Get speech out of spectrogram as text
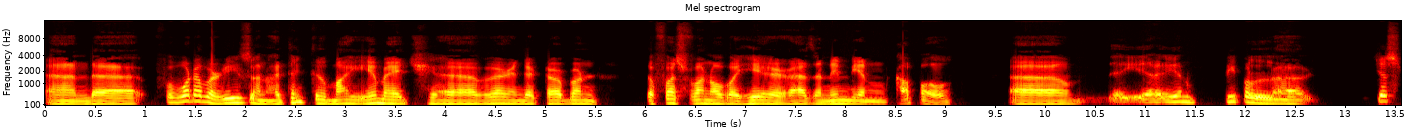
And uh, for whatever reason, I think uh, my image uh, wearing a turban, the first one over here as an Indian couple, you know, people uh, just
